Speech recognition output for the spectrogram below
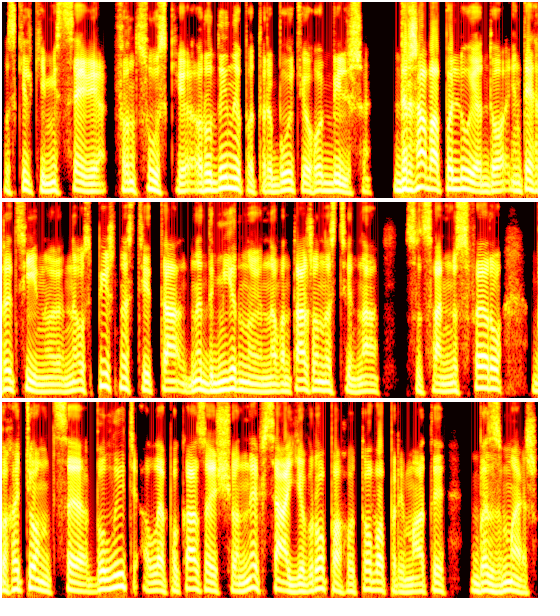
оскільки місцеві французькі родини потребують його більше. Держава апелює до інтеграційної неуспішності та надмірної навантаженості на соціальну сферу. Багатьом це болить, але показує, що не вся Європа готова приймати без меж.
